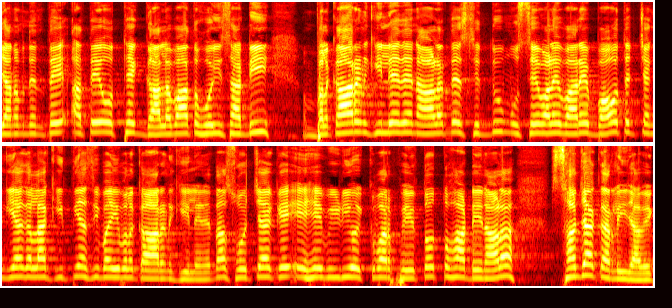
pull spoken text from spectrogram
ਜਨਮ ਦਿਨ ਤੇ ਅਤੇ ਉੱਥੇ ਗੱਲਬਾਤ ਹੋਈ ਸਾਡੀ। ਬਲਕਾਰ ਅਣਖੀਲੇ ਦੇ ਨਾਲ ਤੇ ਸਿੱਧੂ ਮੂਸੇਵਾਲੇ ਬਾਰੇ ਬਹੁਤ ਚੰਗੀਆਂ ਗੱਲਾਂ ਕੀਤੀਆਂ ਸੀ ਬਾਈ ਬਲਕਾਰ ਅਣਖੀਲੇ ਨੇ। ਤਾਂ ਸੋਚਿਆ ਕਿ ਇਹ ਵੀਡੀਓ ਇੱਕ ਵਾਰ ਫੇਰ ਤੋਂ ਤੁਹਾਡੇ ਨਾਲ ਸਾਂਝਾ ਕਰ ਲਈ ਜਾਵੇ।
